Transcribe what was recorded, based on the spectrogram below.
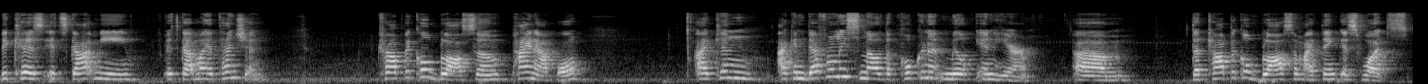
because it's got me, it's got my attention. Tropical Blossom Pineapple. I can, I can definitely smell the coconut milk in here. Um, the Tropical Blossom, I think is what's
